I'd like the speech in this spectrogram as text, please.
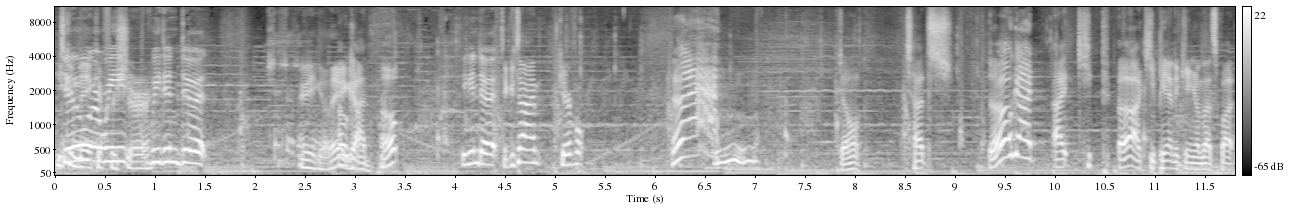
You do can make or it we, for sure. we didn't do it. there you go. There Oh, you go. God. Oh, You can do it. take your time. Careful. Ah! Don't touch. Oh god! I keep. Oh, I keep panicking on that spot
